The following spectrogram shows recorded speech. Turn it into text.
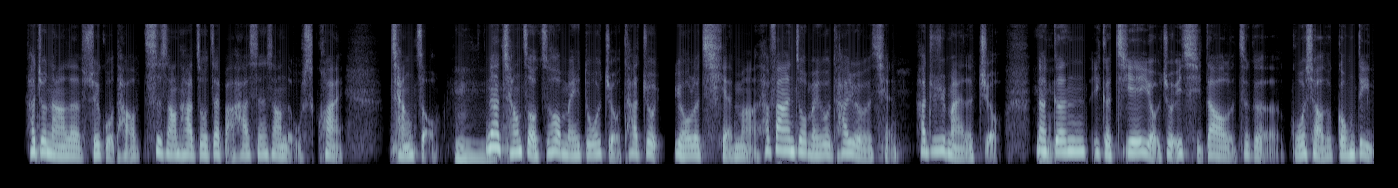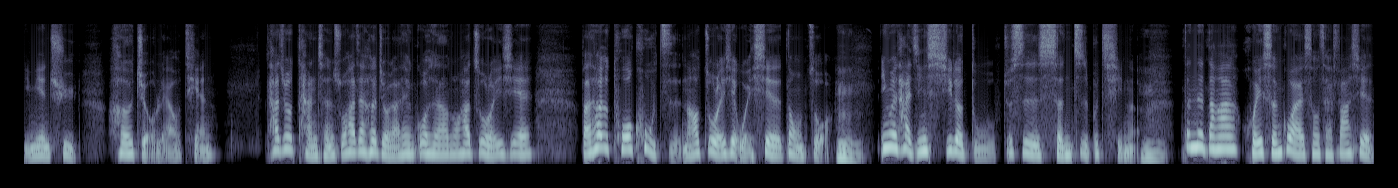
他就拿了水果刀刺伤她之后，再把她身上的五十块抢走，嗯，那抢走之后没多久，他就有了钱嘛，他犯案之后没多久，他就有了钱，他就去买了酒，那跟一个街友就一起到了这个国小的工地里面去喝酒聊天，他就坦诚说他在喝酒聊天过程当中，他做了一些。反正他就脱裤子，然后做了一些猥亵的动作。嗯，因为他已经吸了毒，就是神志不清了。嗯，但是当他回神过来的时候，才发现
